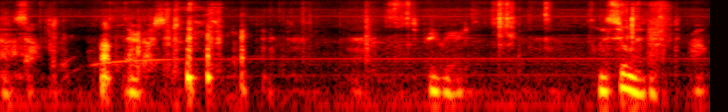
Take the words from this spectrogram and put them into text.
that stopped. Oh, there it goes. it's pretty weird. I'm assuming that's what the problem.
